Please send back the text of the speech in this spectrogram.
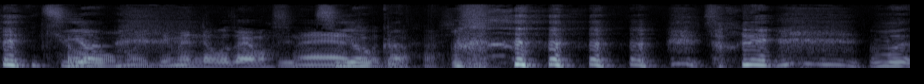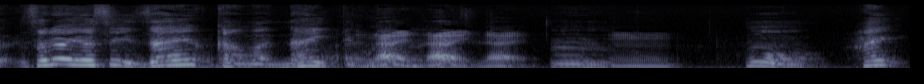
今強日もイケメンでございますね。強かった。それもうそれは要するに罪悪感はないってことないい、ないない、う、うんん、もうはい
